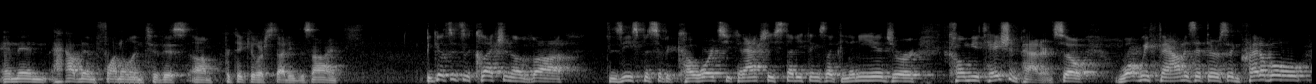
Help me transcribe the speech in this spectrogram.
and then have them funnel into this um, particular study design. Because it's a collection of uh, disease-specific cohorts, you can actually study things like lineage or co-mutation patterns. So what we found is that there's incredible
